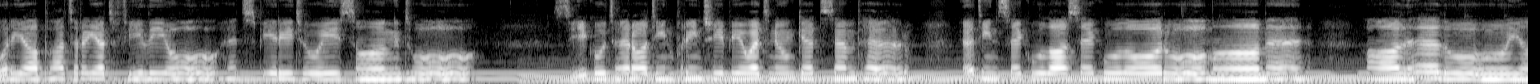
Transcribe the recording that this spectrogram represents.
Gloria Patri et Filio et Spiritui Sancto. Sicut erat in principio et nunc et semper et in saecula saeculorum. Amen. Alleluia.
